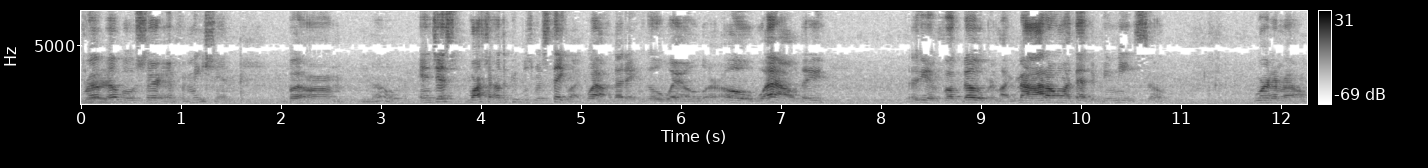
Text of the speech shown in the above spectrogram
rub Right. elbows, share information. But um, no, and just watching other people's mistake, like wow, that didn't go well, or oh wow, they they're getting fucked over. Like nah, I don't want that to be me. So word of mouth.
